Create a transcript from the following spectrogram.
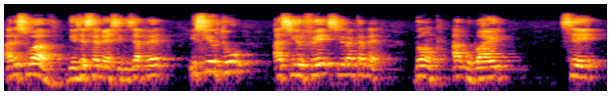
à recevoir des SMS et des appels, et surtout à surfer sur Internet. Donc, un mobile, c'est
